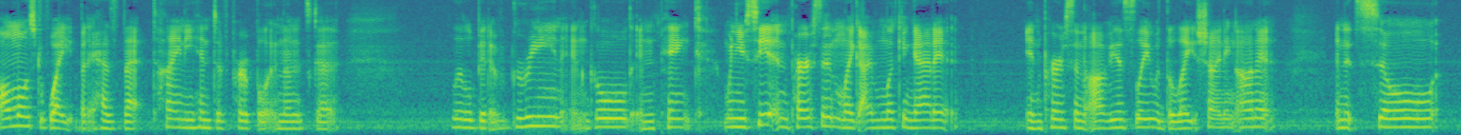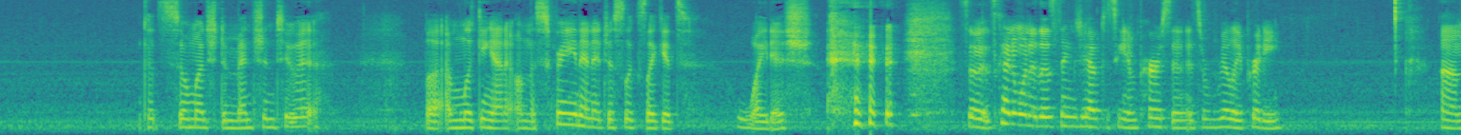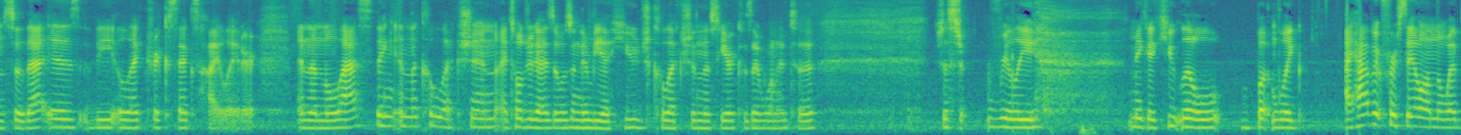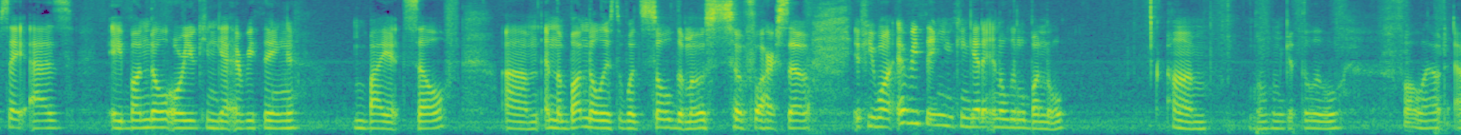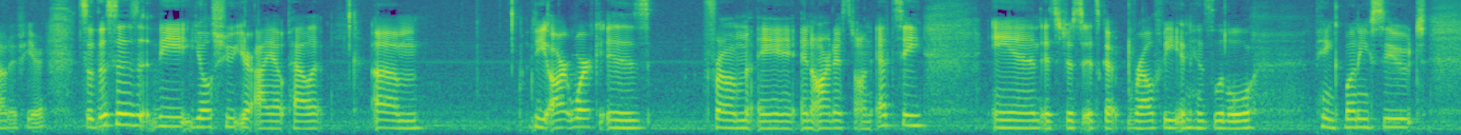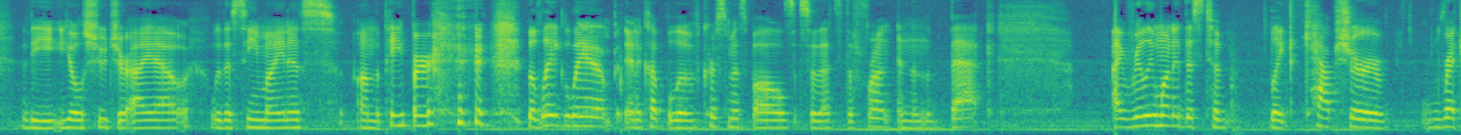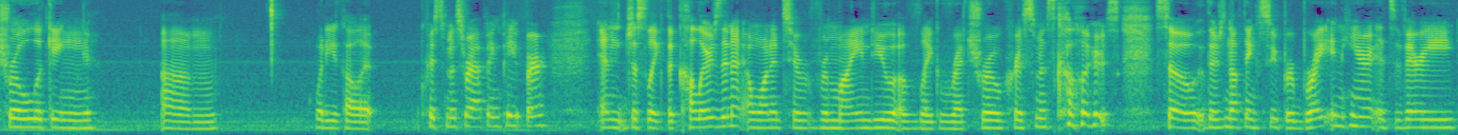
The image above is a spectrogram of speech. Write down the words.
almost white, but it has that tiny hint of purple, and then it's got a little bit of green and gold and pink. When you see it in person, like I'm looking at it in person, obviously, with the light shining on it, and it's so got so much dimension to it. But I'm looking at it on the screen and it just looks like it's whitish. So it's kind of one of those things you have to see in person. It's really pretty um, so that is the Electric Sex highlighter. And then the last thing in the collection, I told you guys it wasn't going to be a huge collection this year because I wanted to just really make a cute little, but like, I have it for sale on the website as a bundle or you can get everything by itself. Um, and the bundle is what's sold the most so far. So if you want everything, you can get it in a little bundle. Um, well, let me get the little fallout out of here. So this is the You'll Shoot Your Eye Out palette. Um, the artwork is from a, an artist on Etsy and it's just, it's got Ralphie in his little pink bunny suit the you'll shoot your eye out with a C minus on the paper, the leg lamp, and a couple of Christmas balls. So that's the front and then the back. I really wanted this to like capture retro looking, um, what do you call it? Christmas wrapping paper and just like the colors in it. I wanted to remind you of like retro Christmas colors. So there's nothing super bright in here. It's very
